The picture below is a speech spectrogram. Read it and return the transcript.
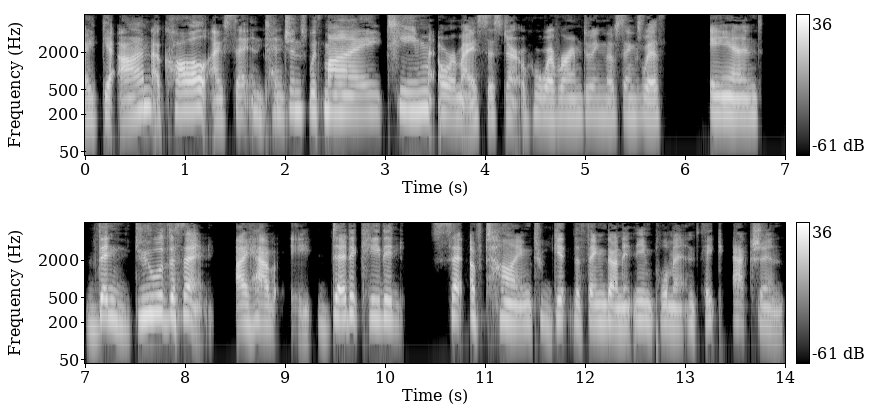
I get on a call. I've set intentions with my team or my assistant or whoever I'm doing those things with, and then do the thing. I have a dedicated set of time to get the thing done and implement and take action.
